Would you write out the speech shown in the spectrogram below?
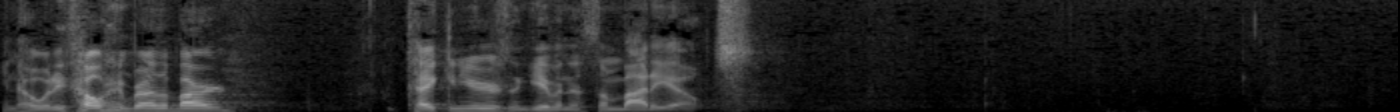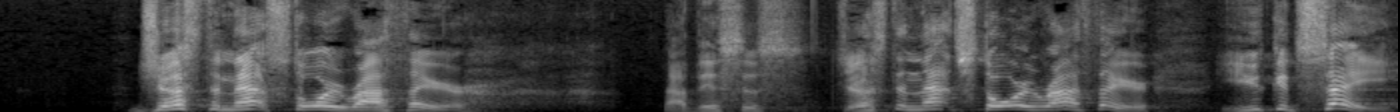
You know what he told him, Brother Bird? I'm taking yours and giving it to somebody else. Just in that story right there, now this is just in that story right there, you could say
